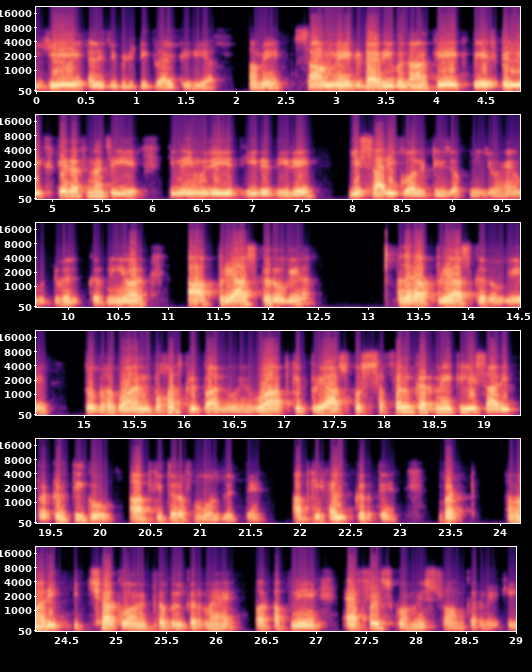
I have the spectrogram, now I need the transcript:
ये एलिजिबिलिटी क्राइटेरिया हमें सामने एक डायरी बना के, एक पेज पे लिख के रखना चाहिए कि नहीं मुझे ये धीरे धीरे ये सारी क्वालिटीज अपनी जो है वो डेवलप करनी है। और आप प्रयास करोगे ना, अगर आप प्रयास करोगे तो भगवान बहुत कृपालु हैं। वो आपके प्रयास को सफल करने के लिए सारी प्रकृति को आपकी तरफ़ मोड़ देते हैं। आपकी हेल्प करते हैं। बट हमारी इच्छा को हमें प्रबल करना है और अपने एफर्ट्स को हमें स्ट्रॉन्ग करने की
